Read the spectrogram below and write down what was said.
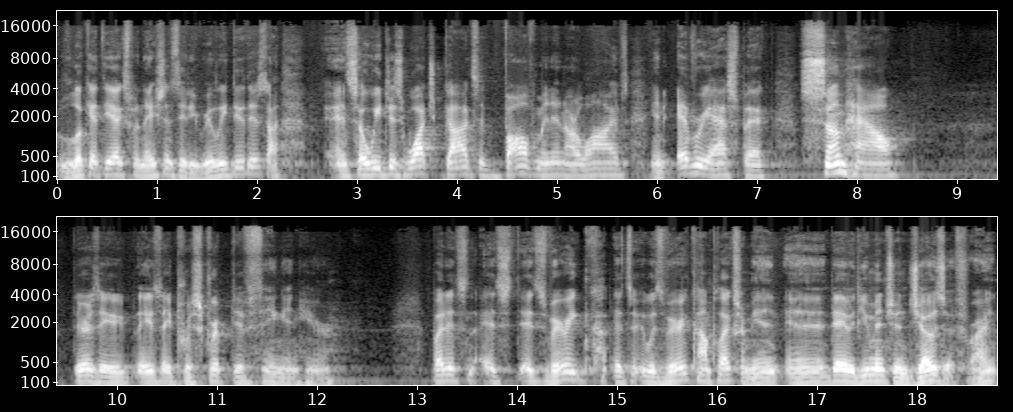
look at the explanations. Did he really do this? I, and so we just watch God's involvement in our lives in every aspect. Somehow, there's a, there's a prescriptive thing in here but it's, it's, it's very, it's, it was very complex for me. And, and David, you mentioned Joseph, right?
